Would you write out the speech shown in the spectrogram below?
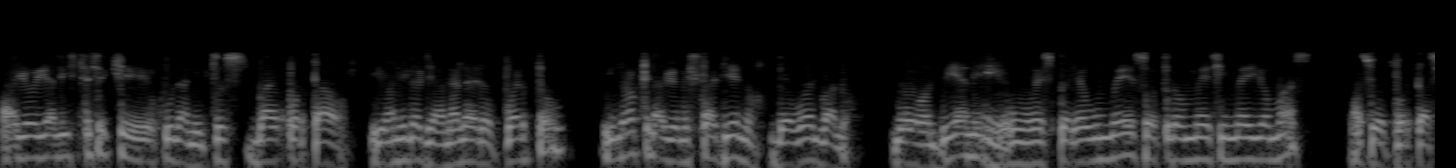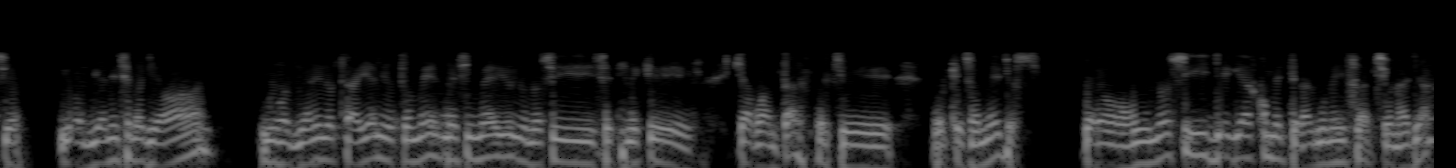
Ay, hoy alístese que Julanito va deportado. Iban y lo llevan al aeropuerto y no, que el avión está lleno, devuélvalo. Lo devolvían y esperé un mes, otro mes y medio más a su deportación. Y volvían y se lo llevaban, y volvían y lo traían, y otro mes, mes y medio, y uno sí se tiene que, que aguantar, porque, porque son ellos. Pero uno sí llegue a cometer alguna infracción allá,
